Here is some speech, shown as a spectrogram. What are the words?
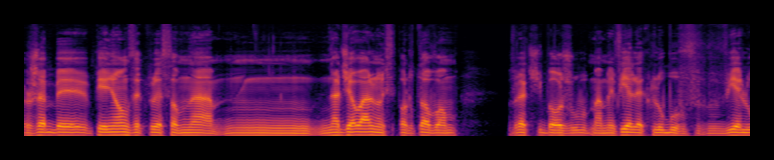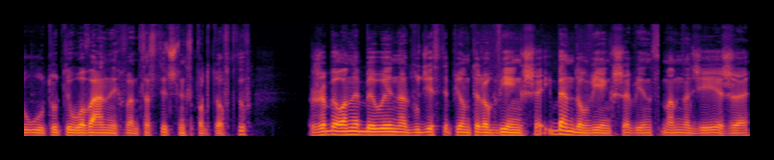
żeby pieniądze, które są na, mm, na działalność sportową w Raciborzu, mamy wiele klubów, wielu utytułowanych, fantastycznych sportowców, żeby one były na 25 rok większe i będą większe, więc mam nadzieję, że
